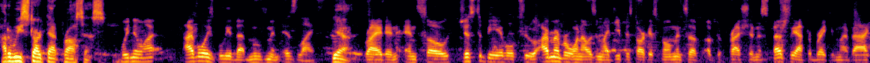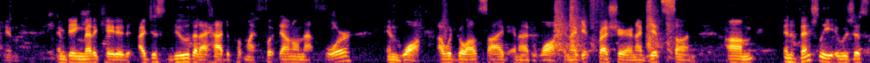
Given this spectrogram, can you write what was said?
How do we start that process? We know I, I've always believed that movement is life. Yeah. right and and so just to be able to i remember when i was in my deepest darkest moments of, of depression especially after breaking my back and and being medicated i just knew that i had to put my foot down on that floor and walk. I would go outside and i'd walk and i'd get fresh air and i'd get sun. Um, and eventually it was just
